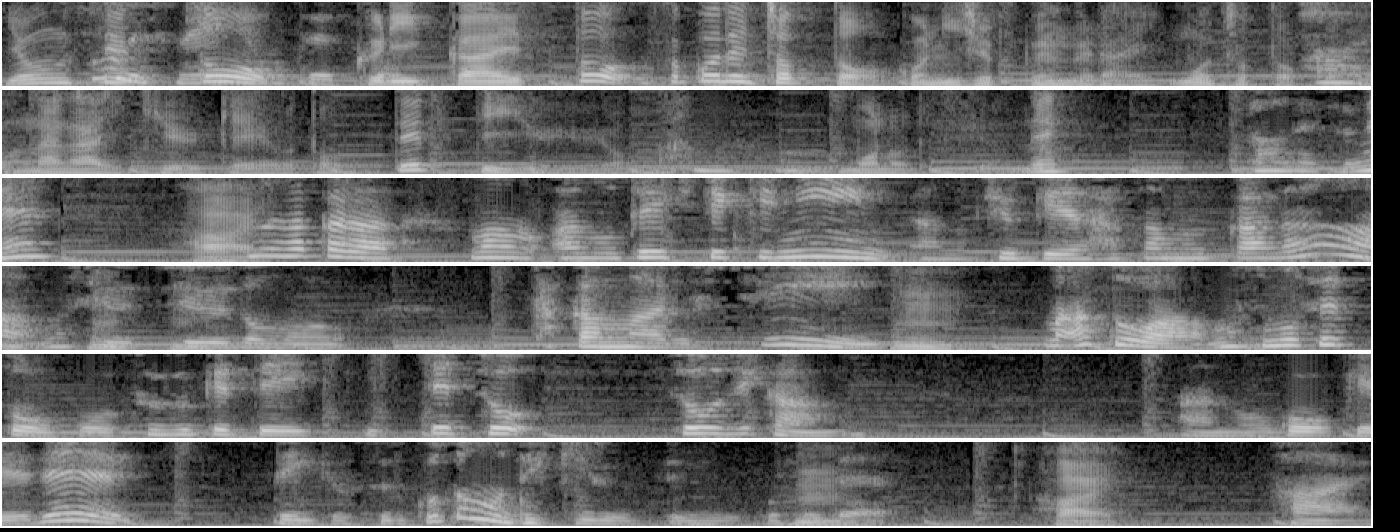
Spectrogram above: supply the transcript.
?4 セットを4セット繰り返すと、そこでちょっとこう20分ぐらい、もうちょっとこはいう長い休憩をとってっていうようなうんうんものですよね。そうですね。はいまあ、。だから、まあ、あの、定期的にあの休憩挟むから、まあ、集中度も高まるし、うん。まあ、あとは、まあ、そのセットをこう続けていって、長長時間、あの、合計で勉強することもできるっていうことで、はい。はい。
